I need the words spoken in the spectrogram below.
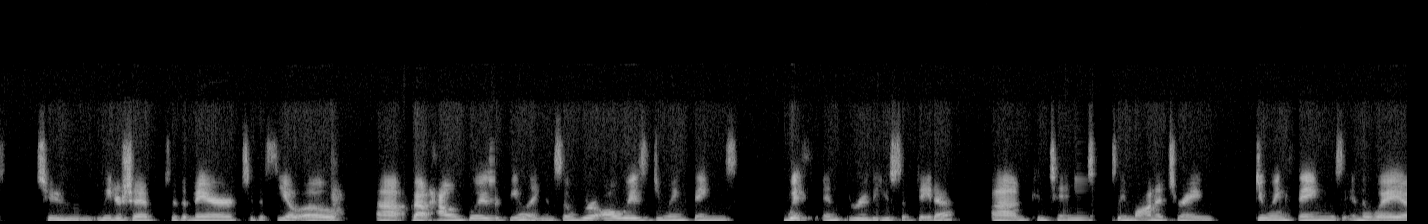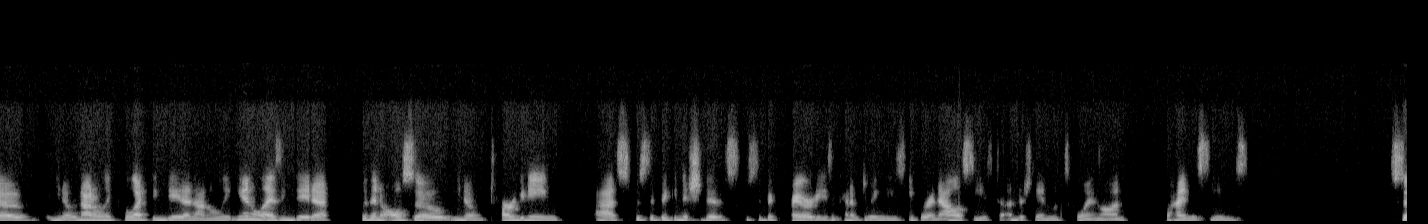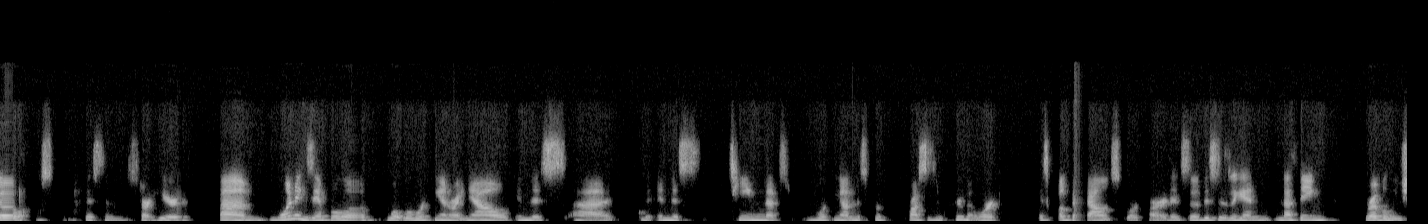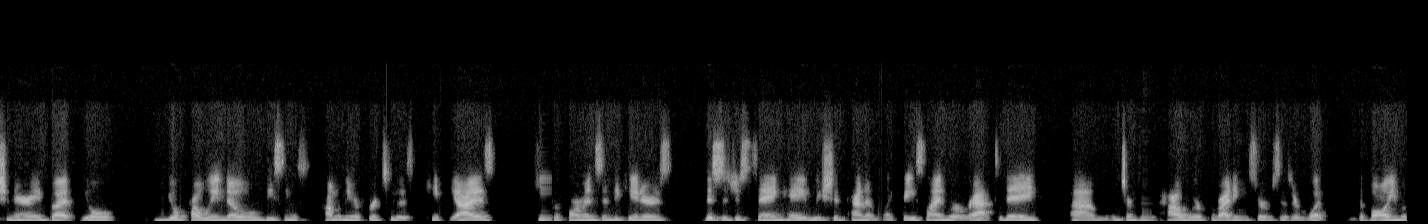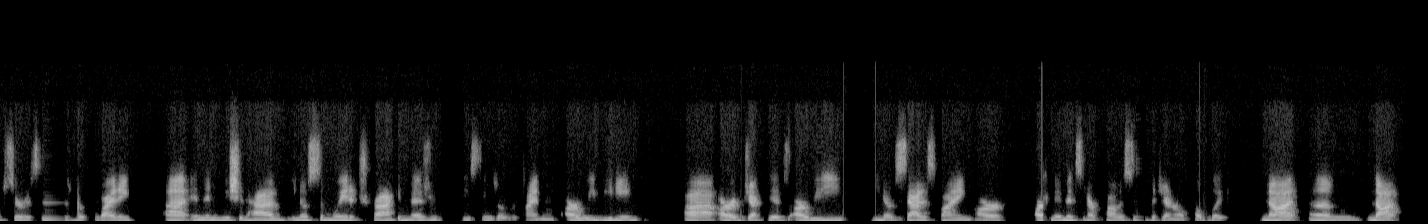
to leadership, to the mayor, to the COO uh, about how employees are feeling. And so we're always doing things with and through the use of data um, continuously monitoring, doing things in the way of, you know, not only collecting data, not only analyzing data, but then also, you know, targeting uh, specific initiatives, specific priorities, and kind of doing these deeper analyses to understand what's going on behind the scenes. So this and start here. Um, one example of what we're working on right now in this uh, in this team that's working on this process improvement work is called balance scorecard. And so this is again nothing revolutionary, but you'll you'll probably know these things commonly referred to as KPIs, key performance indicators. This is just saying, hey, we should kind of like baseline where we're at today um, in terms of how we're providing services or what the volume of services we're providing. Uh, and then we should have, you know, some way to track and measure these things over time. Like, are we meeting uh, our objectives? Are we, you know, satisfying our our commitments and our promises to the general public? Not um, not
